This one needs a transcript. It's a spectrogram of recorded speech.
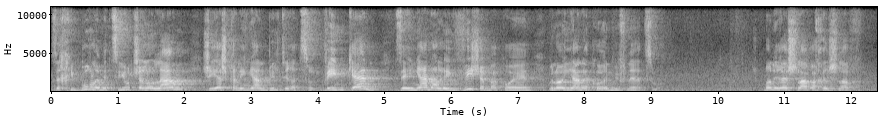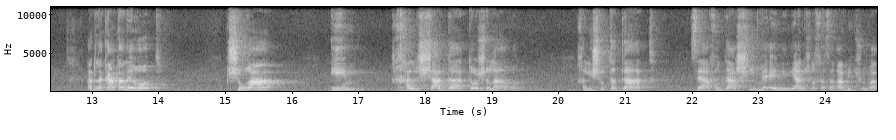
זה חיבור למציאות של עולם שיש כאן עניין בלתי רצוי. ואם כן, זה עניין הלוי שבכהן ולא עניין הכהן בפני עצמו. בואו נראה שלב אחרי שלב. הדלקת הנרות קשורה עם חלשת דעתו של אהרון. חלישות הדעת זה עבודה שהיא מעין עניין של חזרה בתשובה.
